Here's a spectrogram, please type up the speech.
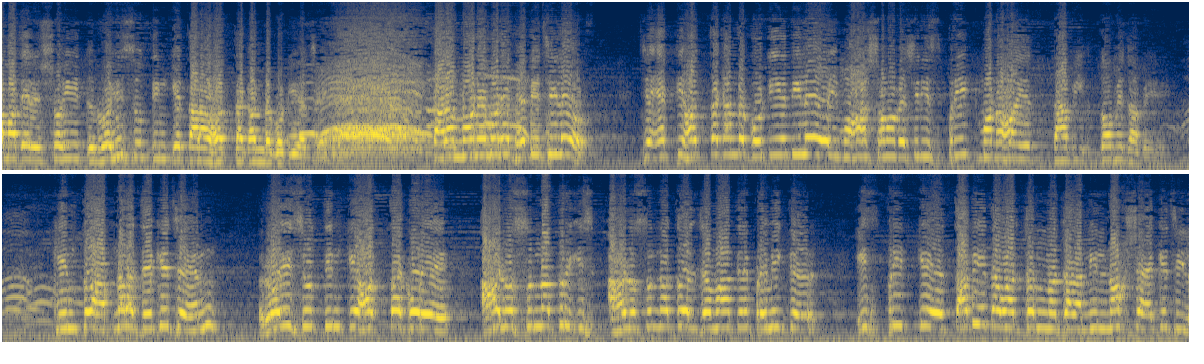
আমাদের শহীদ রহিসুদ্দিনকে তারা হত্যাকাণ্ড ঘটিয়েছে। তারা মনে মনে ভেবেছিল যে একটি হত্যাকাণ্ড ঘটিয়ে দিলে ওই মহাসমাবেশের স্প্রিট মনে হয় দাবি, দমে যাবে। কিন্তু আপনারা দেখেছেন রহিসুদ্দিনকে হত্যা করে আহলুসুন্নাতুল আহলুসুন্নাতুল জামাতের প্রেমিকদের স্প্রিটকে দাবিয়ে দেওয়ার জন্য যারা নীল নকশা এঁকেছিল,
